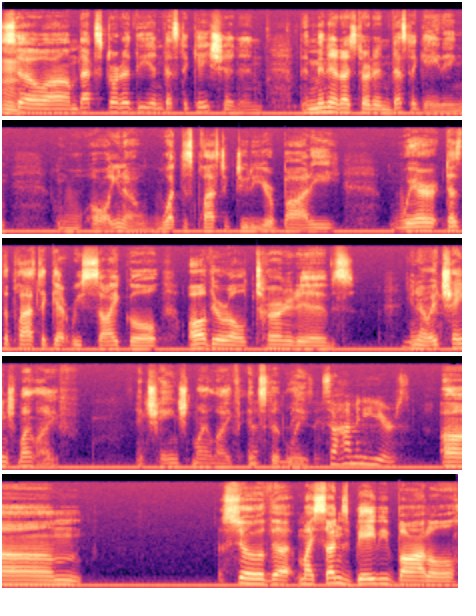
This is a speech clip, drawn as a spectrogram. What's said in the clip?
So um, that started the investigation, and the minute I started investigating, all you know, what does plastic do to your body? Where does the plastic get recycled? Are there alternatives? You know, it changed my life. It changed my life That's instantly. amazing. So how many years? Um, so the my son's baby bottle,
